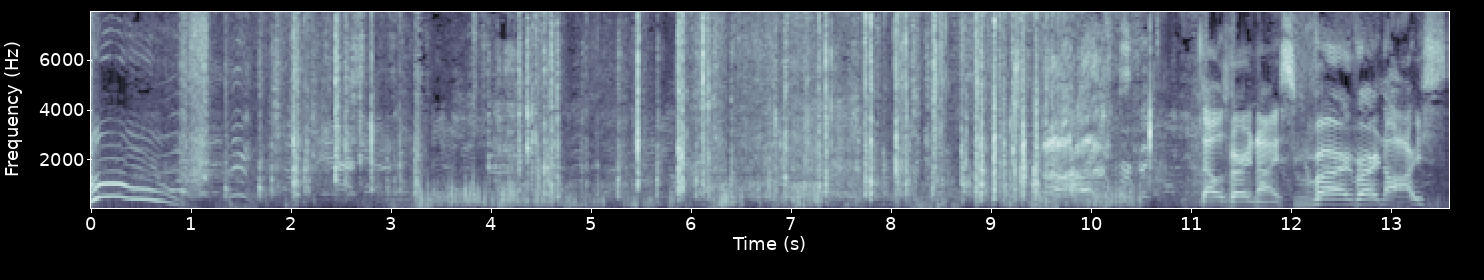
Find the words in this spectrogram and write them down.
Woo! That was very nice. Very, very nice.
